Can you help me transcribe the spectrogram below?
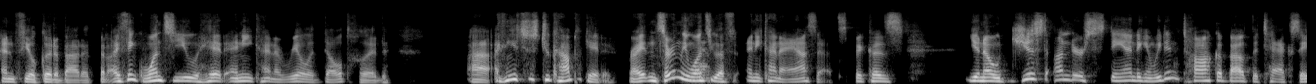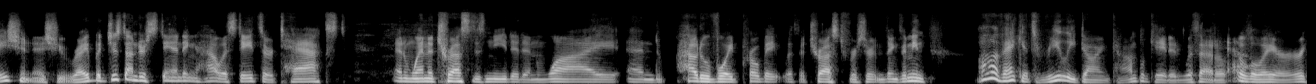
and feel good about it. But I think once you hit any kind of real adulthood, uh, I think it's just too complicated, right? And certainly once Yeah. you have any kind of assets, because you know, just understanding, and we didn't talk about the taxation issue, right? But just understanding how estates are taxed and when a trust is needed and why, and how to avoid probate with a trust for certain things. I mean, all of that gets really darn complicated without a, Yeah. a lawyer.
